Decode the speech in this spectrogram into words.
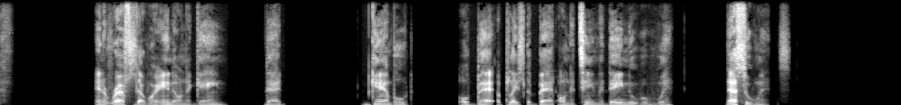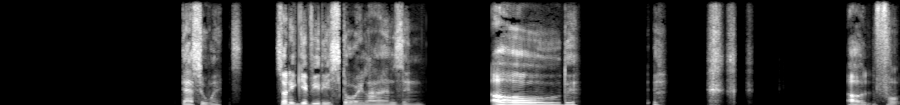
and the refs that were in on the game that gambled or bet or placed a bet on the team that they knew would win. That's who wins. That's who wins. So they give you these storylines and oh the oh for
